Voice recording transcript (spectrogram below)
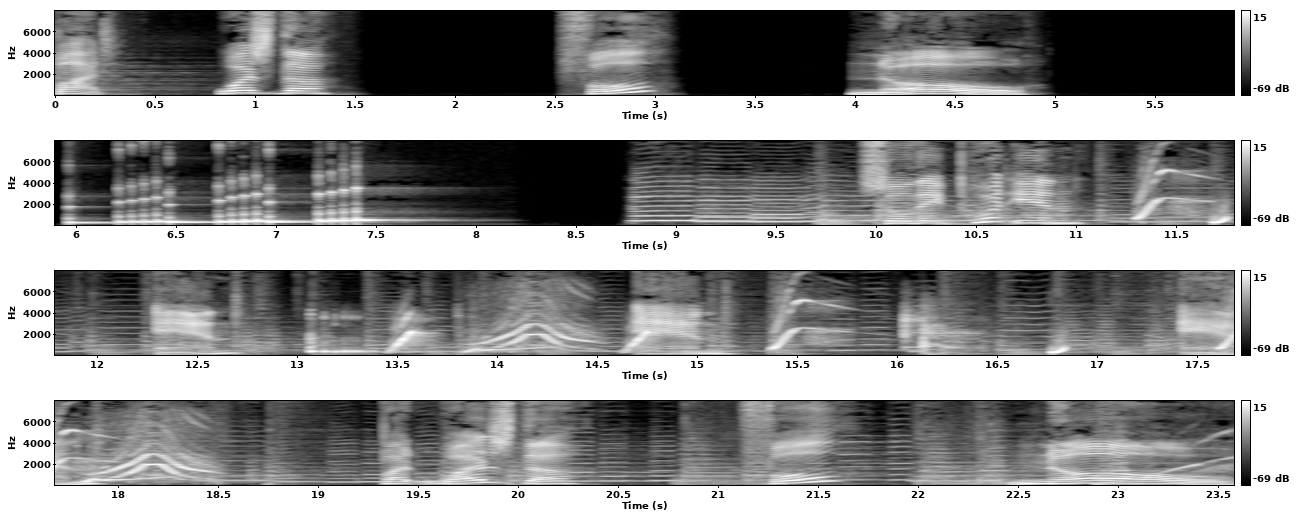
but was the full? No. So they put in and and and but was the full? No.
